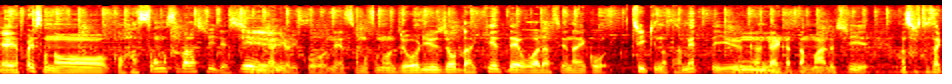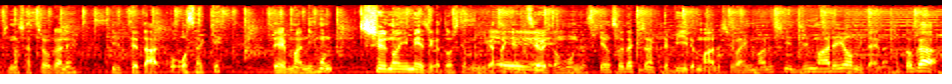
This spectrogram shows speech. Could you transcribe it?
いややっぱりそのこう発想も素晴らしいですし、ええ。何よりこう、ね、そもそもの蒸留所だけで終わらせないこう地域のためっていう考え方もあるし、まあ、そしてさっきの社長がね言ってたこうお酒で、まあ、日本酒のイメージがどうしても新潟県強いと思うんですけど、それだけじゃなくてビールもあるしワインもあるしジンもあるよみたいなことが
